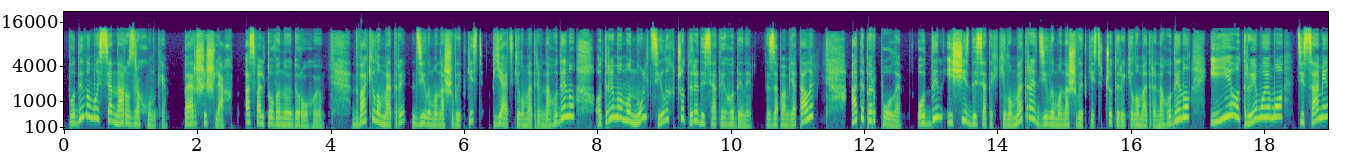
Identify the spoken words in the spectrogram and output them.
подивимося на розрахунки. Перший шлях – асфальтованою дорогою. 2 кілометри ділимо на швидкість 5 кілометрів на годину, отримаємо 0,4 години. Запам'ятали? А тепер поле. 1,6 кілометра ділимо на швидкість 4 кілометри на годину і отримуємо ті самі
